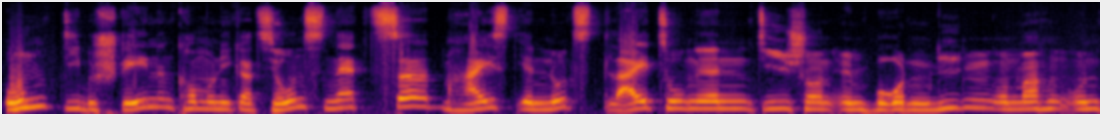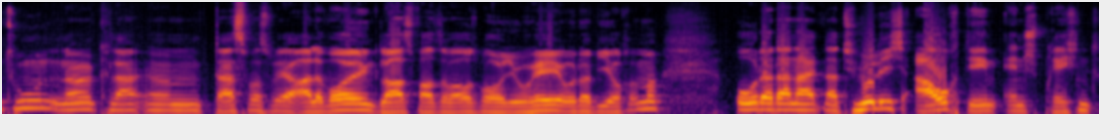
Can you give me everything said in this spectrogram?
um die bestehenden Kommunikationsnetze. Heißt, ihr nutzt Leitungen, die schon im Boden liegen und machen und tun. Ne? Klar, ähm, das, was wir alle wollen, Glasfaserausbau, Juhe oder wie auch immer. Oder dann halt natürlich auch dementsprechend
